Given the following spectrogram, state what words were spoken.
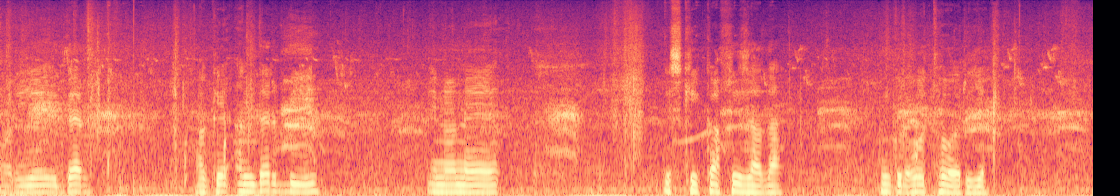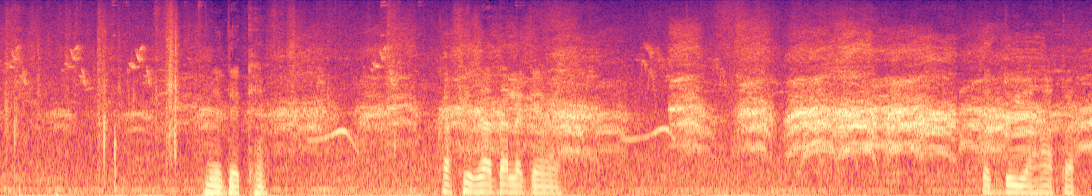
और ये इधर आगे अंदर भी इन्होंने इसकी काफ़ी ज़्यादा ग्रोथ हो रही है। ये देखें, काफ़ी ज़्यादा लगे हुए कद्दू यहाँ पर।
